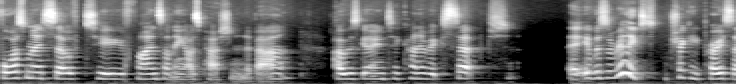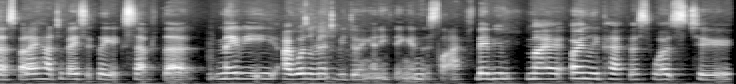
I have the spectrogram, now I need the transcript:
force myself to find something I was passionate about. I was going to kind of accept it it was a really t- tricky process, but I had to basically accept that maybe I wasn't meant to be doing anything in this life. Maybe my only purpose was to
